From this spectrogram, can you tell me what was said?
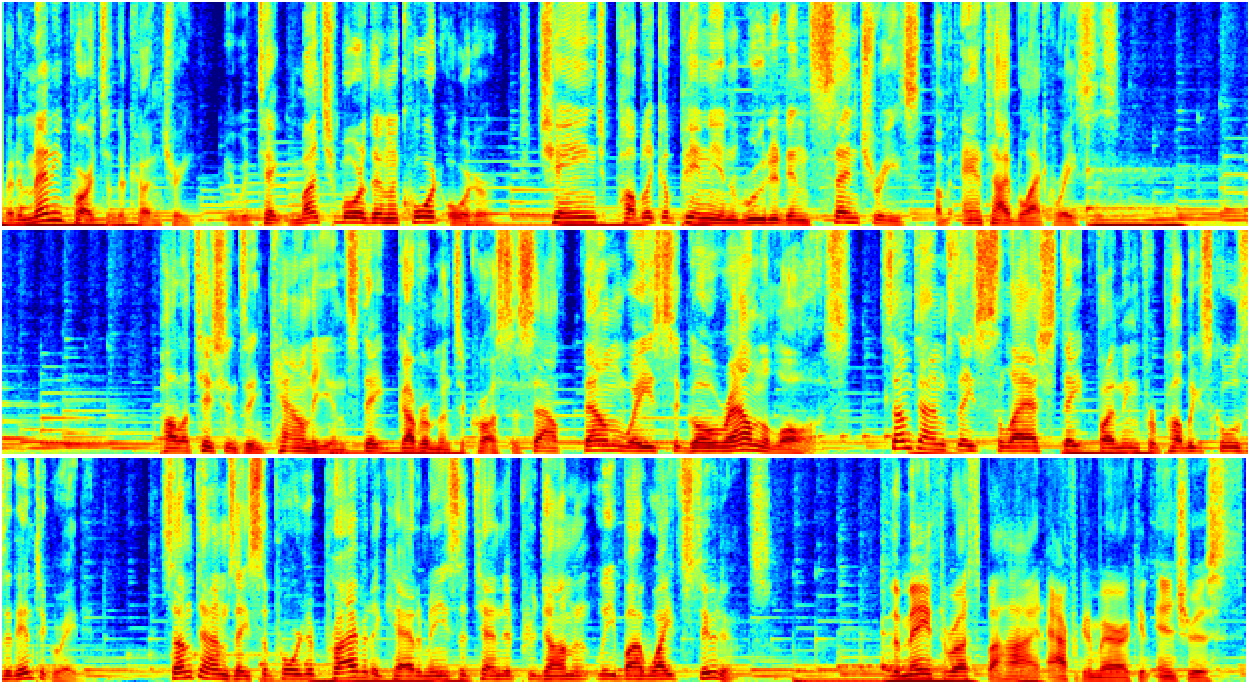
But in many parts of the country, it would take much more than a court order to change public opinion rooted in centuries of anti-black racism. Politicians in county and state governments across the South found ways to go around the laws. Sometimes they slashed state funding for public schools that integrated. Sometimes they supported private academies attended predominantly by white students. The main thrust behind African American interest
